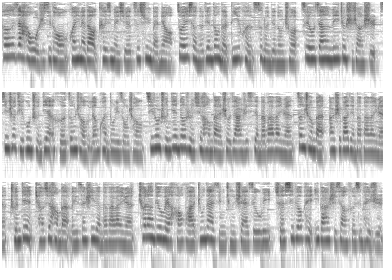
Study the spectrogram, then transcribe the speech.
Hello，大家好，我是西彤，欢迎来到科技美学资讯一百秒。作为小牛电动的第一款四轮电动车，自由加 NV 正式上市。新车提供纯电和增程两款动力总成，其中纯电标准续航版售价二十七点八八万元，增程版二十八点八八万元，纯电长续航版为三十一点八八万元。车辆定位豪华中大型城市 SUV，全系标配一百二十项核心配置，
